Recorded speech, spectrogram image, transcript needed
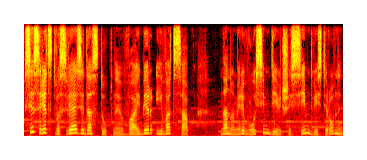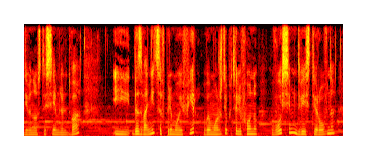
Все средства связи доступны в Viber и WhatsApp на номере 8 967 200 ровно 9702. И дозвониться в прямой эфир вы можете по телефону 8 200 ровно 9702.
